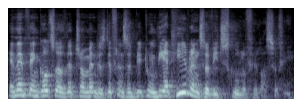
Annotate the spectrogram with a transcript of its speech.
and then think also of the tremendous differences between the adherents of each school of philosophy.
